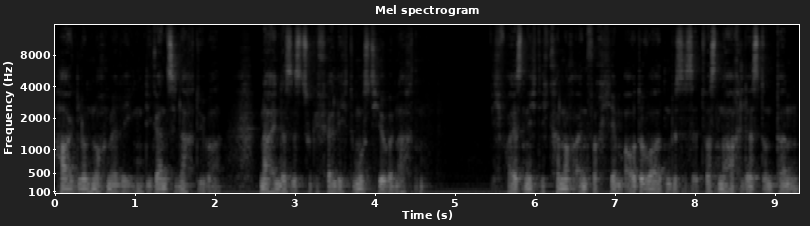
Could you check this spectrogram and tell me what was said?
Hagel und noch mehr Regen, die ganze Nacht über. Nein, das ist zu gefährlich, du musst hier übernachten. Ich weiß nicht, ich kann noch einfach hier im Auto warten, bis es etwas nachlässt und dann.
